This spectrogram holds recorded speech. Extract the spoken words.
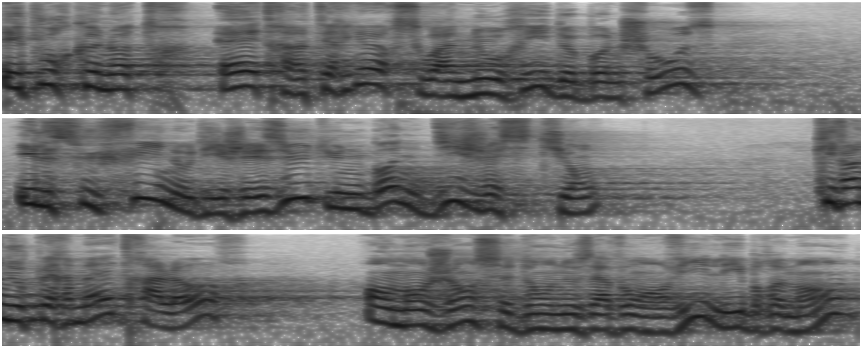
Et pour que notre être intérieur soit nourri de bonnes choses, il suffit, nous dit Jésus, d'une bonne digestion qui va nous permettre alors, en mangeant ce dont nous avons envie librement,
